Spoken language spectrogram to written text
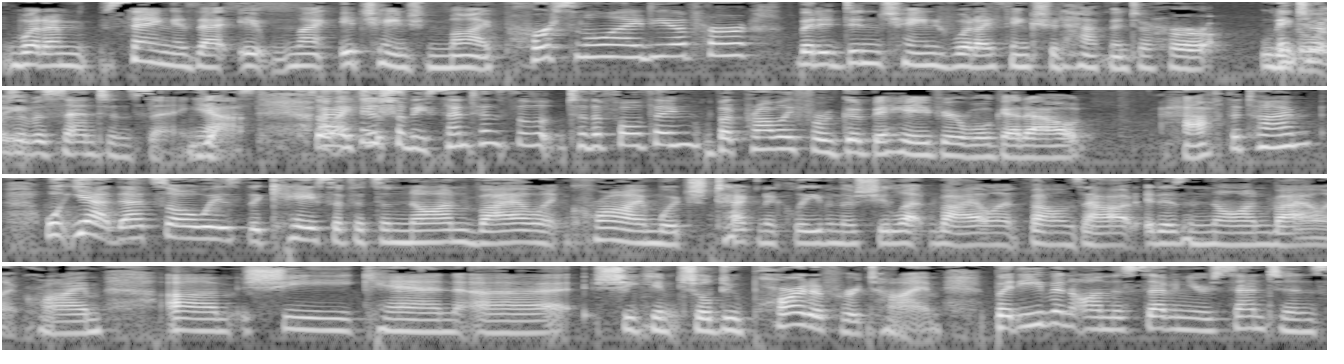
what I'm saying is that it might it changed my personal idea of her, but it didn't change what I think should happen to her legally. in terms of a sentencing, Yes. yes. So I right, think she'll be sentenced to to the full thing, but probably for good behavior we'll get out half the time. Well, yeah, that's always the case if it's a non-violent crime, which technically, even though she let violent felons out, it is a non-violent crime. Um, she can, uh, she can, she'll do part of her time. But even on the seven-year sentence,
